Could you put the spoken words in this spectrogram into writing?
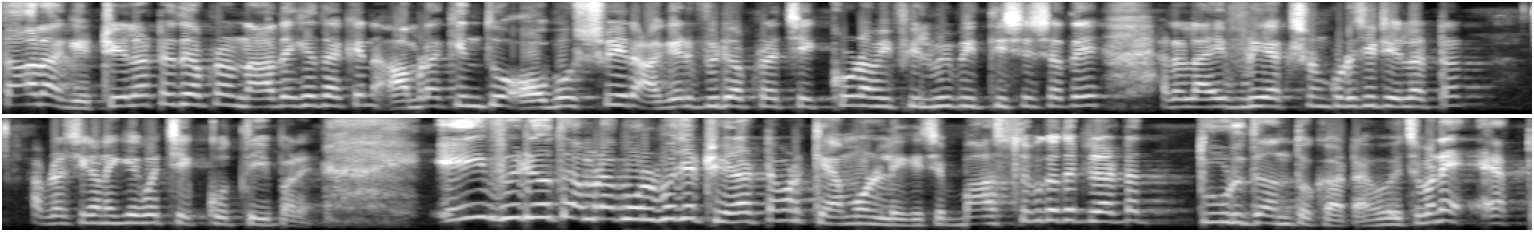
তার আগে ট্রেলারটা যদি আপনারা না দেখে থাকেন, আমরা কিন্তু অবশ্যই এর আগের ভিডিও আপনারা চেক করুন। আমি ফিল্মি বৃত্তিশের সাথে একটা লাইভ রিয়াকশন করেছি ট্রেলারটার আপনারা সেখানে গিয়ে একবার চেক করতেই পারেন। এই ভিডিওতে আমরা বলব যে ট্রেলারটা আমার কেমন লেগেছে। বাস্তবিকতা ট্রেলারটা দুর্দান্ত কাটা হয়েছে। মানে এত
